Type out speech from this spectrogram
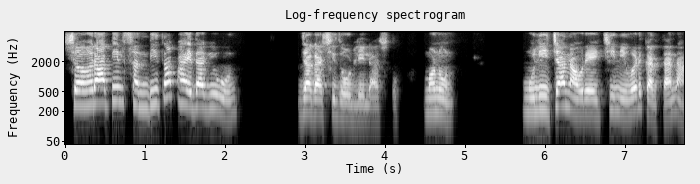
शहरातील संधीचा फायदा घेऊन जगाशी जोडलेला असतो. म्हणून मुलीच्या नवऱ्याची निवड करताना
